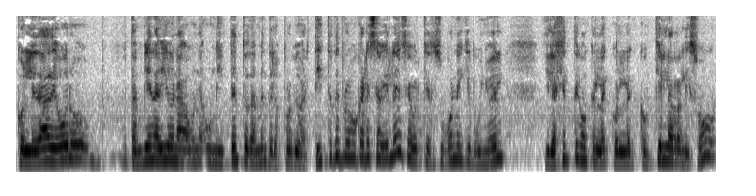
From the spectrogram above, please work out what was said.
con La Edad de Oro también había una, un intento también de los propios artistas de provocar esa violencia, porque se supone que Buñuel y la gente con, que con, con quien la realizó,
